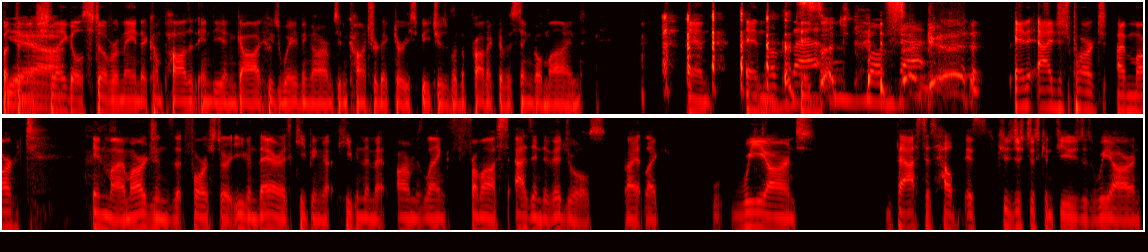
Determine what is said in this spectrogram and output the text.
but the Yeah. Miss Schlegel still remained a composite Indian god whose waving arms and contradictory speeches were the product of a single mind. And and Love they- that. such- Love so good. And I just marked I marked in my margins that Forster even there is keeping keeping them at arm's length from us as individuals, right? Like we aren't Bast is help is just as confused as we are, and,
